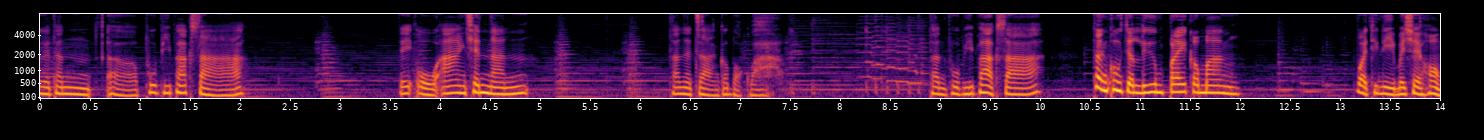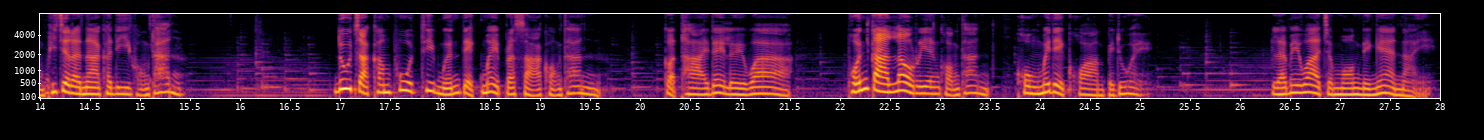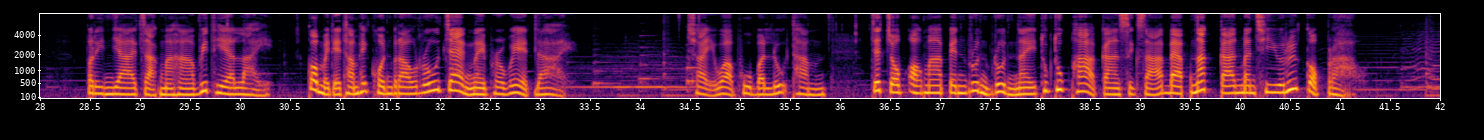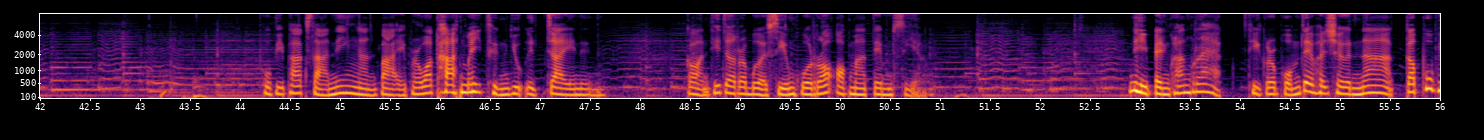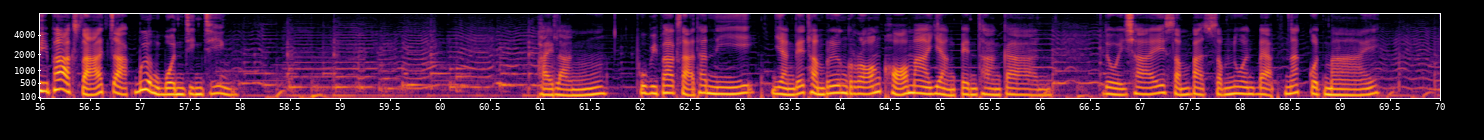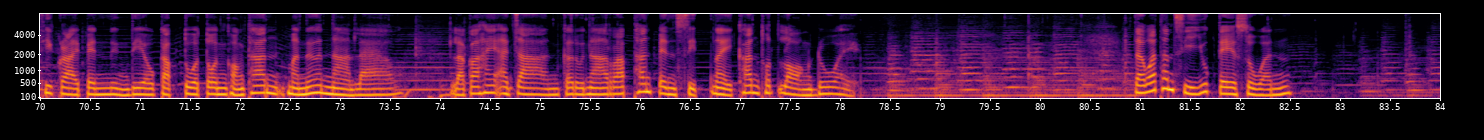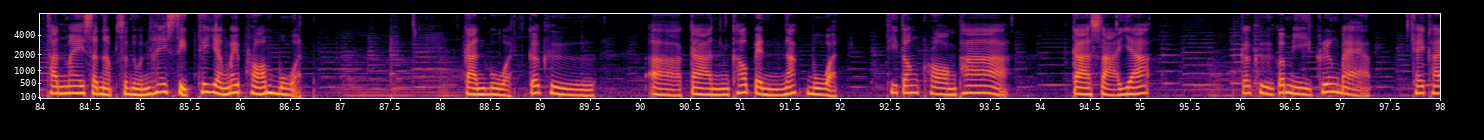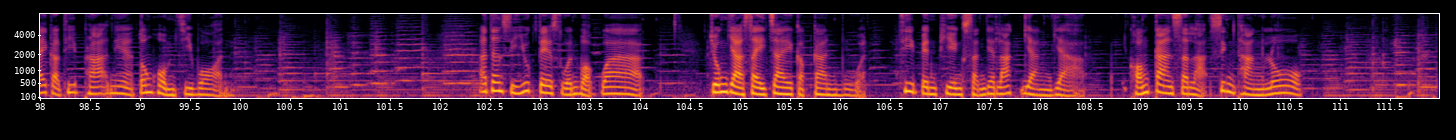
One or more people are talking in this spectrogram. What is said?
มื่อท่านผู้พิพากษา ได้โอ้อ้างเช่นนั้น ท่านอาจารย์ก็บอกว่า ท่านผู้พิพากษา ท่านคงจะลืมไปกระมัง ว่าที่นี่ไม่ใช่ห้องพิจารณาคดีของท่าน ดูจากคำพูดที่เหมือนเด็กไม่ประสาของท่าน ก็ทายได้เลยว่า ผลการเล่าเรียนของท่านคงไม่ได้ความไปด้วย และไม่ว่าจะมองในแง่ไหน ปริญญาจากมหาวิทยาลัย ก็ไม่ได้ทำให้คนเรารู้แจ้งในพระเวทได้ ใช่ว่าผู้บรรลุธรรมจะจบออกมาเป็นรุ่นรุ่นในทุกๆ ภาคการศึกษาแบบนักการบัญชีหรือก็เปล่า ผู้พิพากษานิ่งงันไป เพราะว่าคาดไม่ถึงอยู่อึดใจหนึ่ง ก่อนที่จะระเบิดเสียงหัวเราะออกมาเต็มเสียง นี่เป็นครั้งแรกที่กระผมได้เผชิญหน้ากับผู้พิพากษาจากเบื้องบนจริง ๆ ภายหลังผู้พิพากษาท่านนี้ยังได้ทำเรื่องร้องขอมาอย่างเป็นทางการ โดยใช้สัมบัติสำนวนแบบนักกฎหมาย ที่กลายเป็นหนึ่งเดียวกับตัวตนของท่านมาเนิ่นนานแล้ว แล้วก็ให้อาจารย์กรุณารับท่านเป็นสิทธิ์ในขั้นทดลองด้วย แต่ว่าท่านสียุคเตสวน ท่านไม่สนับสนุนให้สิทธิ์ที่ยังไม่พร้อมบวช การบวชก็คือ การเข้าเป็นนักบวชที่ต้องครองผ้ากาสายะ ก็คือก็มีเครื่องแบบคล้ายๆ กับที่พระเนี่ยต้องห่มจีวร อาจารย์ศรียุคเตสวนบอกว่า จงอย่าใส่ใจกับการบวชที่เป็นเพียงสัญญลักษณ์อย่างหยาบของการสละซึ่งทางโลก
